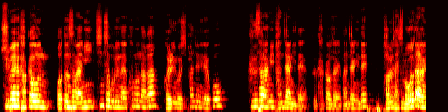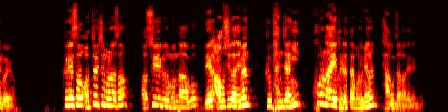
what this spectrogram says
주변에 가까운 어떤 사람이 친척으로 인하여 코로나가 걸린 것이 판정이 되었고 그 사람이 반장이다. 그 가까운 사람이 반장인데 밥을 같이 먹었다는 거예요. 그래서 어쩔 줄 몰라서 아, 수요일에도 못 나오고 내일 9시가 되면 그 반장이 코로나에 걸렸다 그러면 다 검사 받아야 되는 거예요.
